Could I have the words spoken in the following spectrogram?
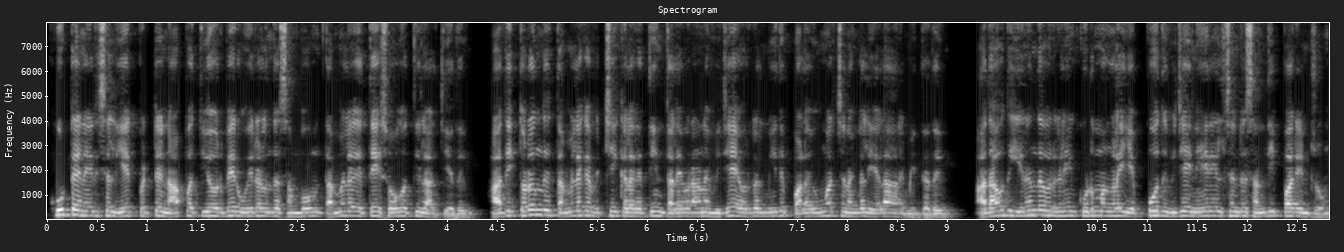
கூட்ட நெரிசல் ஏற்பட்டு நாற்பத்தி ஓரு பேர் உயிரிழந்த சம்பவம் தமிழகத்தை சோகத்தில் ஆழ்த்தியது. அதைத் தொடர்ந்து தமிழக வெற்றிக் கழகத்தின் தலைவரான விஜய் அவர்கள் மீது பல விமர்சனங்கள் எழ ஆரம்பித்தது. அதாவது இறந்தவர்களின் குடும்பங்களை எப்போது விஜய் நேரில் சென்று சந்திப்பார் என்றும்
